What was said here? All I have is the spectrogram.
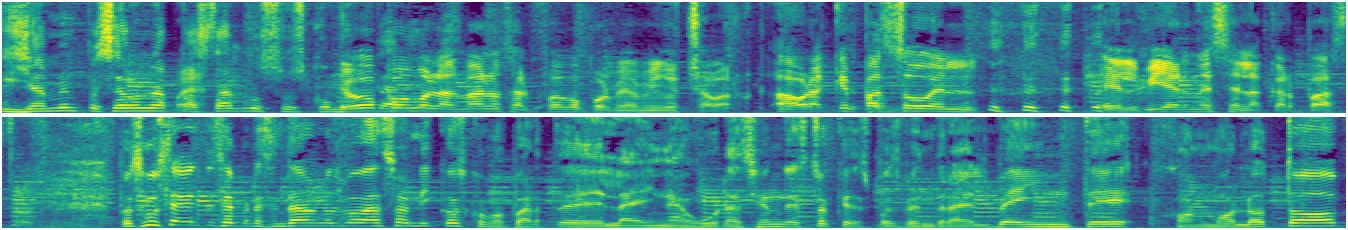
y ya me empezaron a Bueno, pasar los, sus Yo comentarios. pongo las manos al fuego por mi amigo Chavarro. Ahora, ¿qué pasó el, el viernes en la Carpastros? Pues justamente se presentaron los Babasónicos como parte de la inauguración de esto, que después vendrá el 20 con Molotov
